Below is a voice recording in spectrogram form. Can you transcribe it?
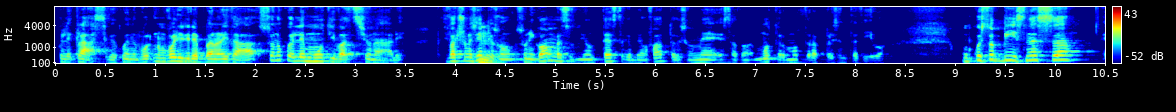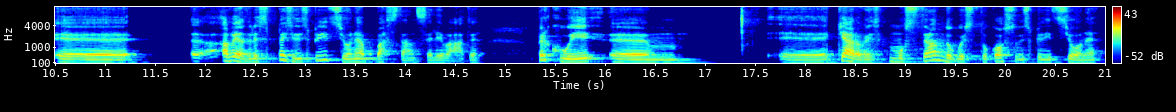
quelle classiche, non voglio dire banalità, sono quelle motivazionali. Ti faccio un esempio mm. su, su un e-commerce di un test che abbiamo fatto che secondo me è stato molto, molto rappresentativo. In questo business eh, eh, aveva delle spese di spedizione abbastanza elevate, per cui ehm, eh, è chiaro che mostrando questo costo di spedizione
